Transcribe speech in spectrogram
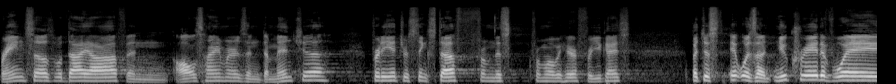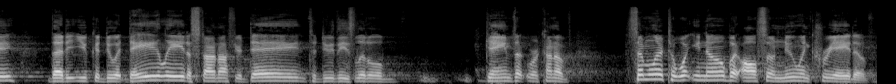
brain cells will die off and Alzheimer's and dementia. Pretty interesting stuff from this, from over here for you guys. But just, it was a new creative way that you could do it daily to start off your day, to do these little games that were kind of similar to what you know, but also new and creative.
